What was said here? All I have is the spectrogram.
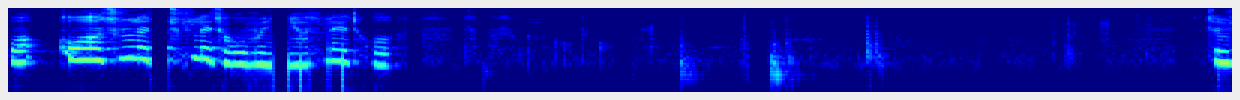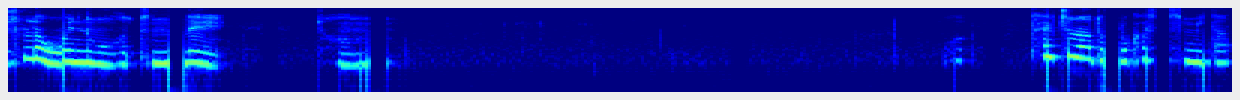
와, 와, 술래, 술래 저거 보이냐? 술래 저거. 지금 술래 오고 있는 것 같은데, 전 뭐, 탈출하도록 하겠습니다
